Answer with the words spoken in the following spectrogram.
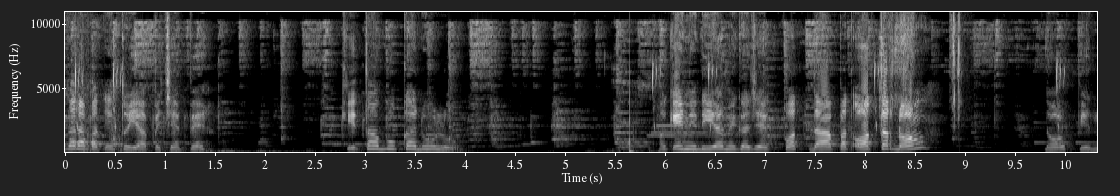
kita dapat itu ya PCP kita buka dulu. Oke ini dia mega jackpot. Dapat otter dong. Dolphin.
